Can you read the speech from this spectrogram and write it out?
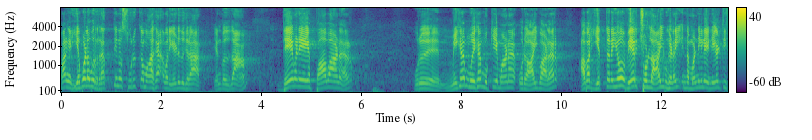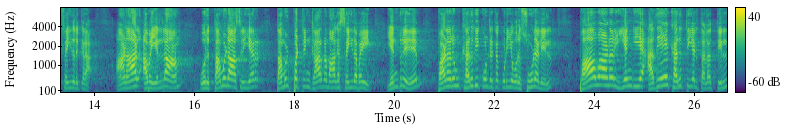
பாருங்கள் எவ்வளவு ரத்தின சுருக்கமாக அவர் எழுதுகிறார் என்பதுதான் தேவநேய பாவாணர் ஒரு மிக மிக முக்கியமான ஒரு ஆய்வாளர். அவர் எத்தனையோ வேர் சொல்ல ஆய்வுகளை இந்த மண்ணிலே நிகழ்ச்சி செய்திருக்கிறார். ஆனால் அவை எல்லாம் ஒரு தமிழாசிரியர் தமிழ் பற்றின் காரணமாக செய்தவை என்று பலரும் கருதி கொண்டிருக்கக்கூடிய ஒரு சூழலில் பாவாணர் இயங்கிய அதே கருத்தியல் தளத்தில்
